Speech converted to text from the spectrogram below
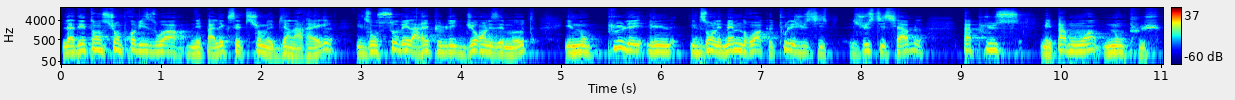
La détention provisoire n'est pas l'exception, mais bien la règle. Ils ont sauvé la République durant les émeutes. Ils, n'ont plus ont les mêmes droits que tous les justiciables. Pas plus, mais pas moins non plus.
